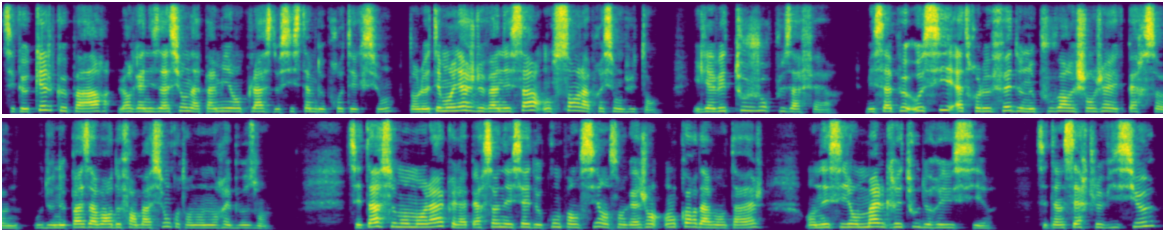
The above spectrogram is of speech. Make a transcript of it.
c'est que quelque part, l'organisation n'a pas mis en place de système de protection. Dans le témoignage de Vanessa, on sent la pression du temps. Il y avait toujours plus à faire mais ça peut aussi être le fait de ne pouvoir échanger avec personne ou de ne pas avoir de formation quand on en aurait besoin. C'est à ce moment-là que la personne essaie de compenser en s'engageant encore davantage, en essayant malgré tout de réussir. C'est un cercle vicieux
